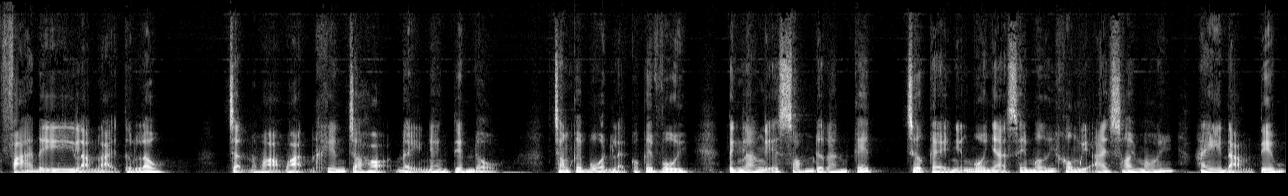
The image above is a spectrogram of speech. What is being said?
phá đi làm lại từ lâu. Trận hỏa hoạn khiến cho họ đẩy nhanh tiến độ. Trong cái buồn lại có cái vui Tình làng nghĩa xóm được gắn kết Chưa kể những ngôi nhà xây mới Không bị ai soi mói hay đảm tiếu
